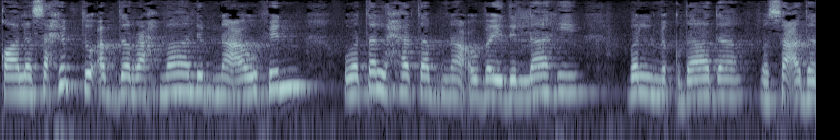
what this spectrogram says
قال صحبت عبد الرحمن بن عوف وطلحة بن عبيد الله والمقداد وسعدا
